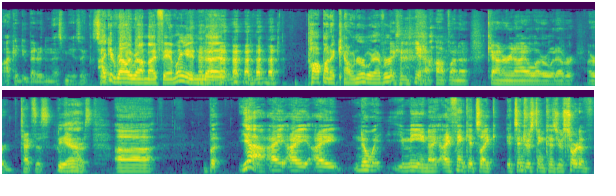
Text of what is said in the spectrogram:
I could do better than this music. So, I could rally around my family and uh, pop on a counter, whatever. yeah, hop on a counter in Iowa or whatever, or Texas. Who Yeah. cares? Uh, but yeah, I, I I know what you mean. I, I think it's like it's interesting because you're sort of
